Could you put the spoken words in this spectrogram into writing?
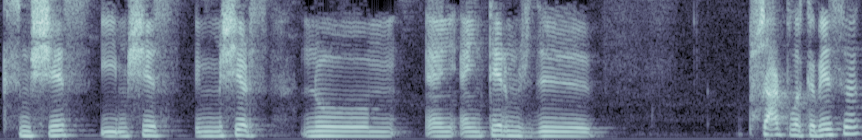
que se mexesse e mexesse, mexer-se no, em, em termos de puxar pela cabeça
